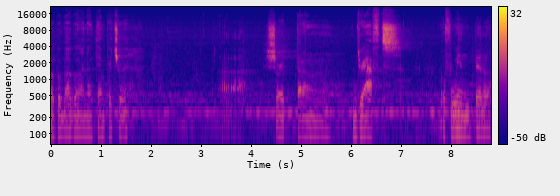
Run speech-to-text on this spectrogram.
pagbabago nga ng temperature. Ah, short parang drafts of wind pero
